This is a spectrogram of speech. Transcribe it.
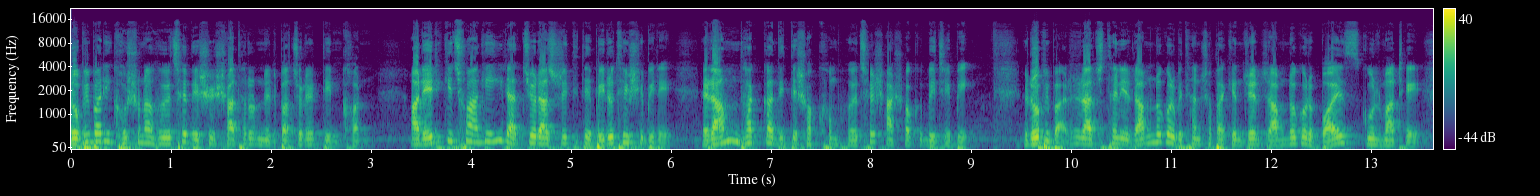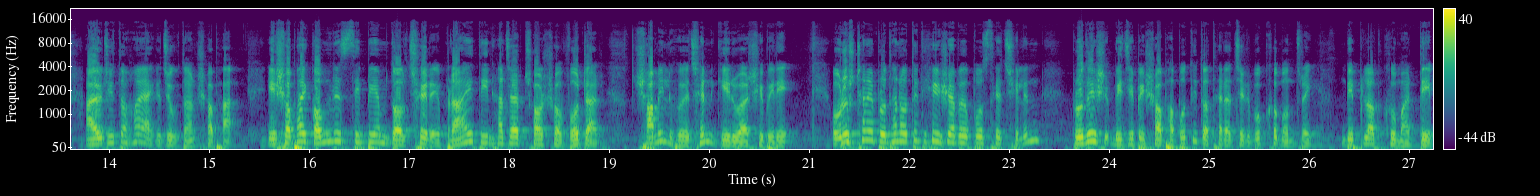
রবিবারই ঘোষণা হয়েছে দেশের সাধারণ নির্বাচনের দিনক্ষণ। আর এর কিছু আগেই রাজ্য রাজনীতিতে বিরোধী শিবিরে রাম ধাক্কা দিতে সক্ষম হয়েছে শাসক বিজেপি। রবিবার রাজধানীর রামনগর বিধানসভা কেন্দ্রের রামনগর বয়েজ স্কুল মাঠে আয়োজিত হয় এক যোগদান সভা। এ সভায় কংগ্রেস সিপিএম দল ছেড়ে প্রায় তিন হাজার ছশো ভোটার সামিল হয়েছেন গেরুয়া শিবিরে। অনুষ্ঠানে প্রধান অতিথি হিসেবে উপস্থিত ছিলেন প্রদেশ বিজেপি সভাপতি তথা রাজ্যের মুখ্যমন্ত্রী বিপ্লব কুমার দেব।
